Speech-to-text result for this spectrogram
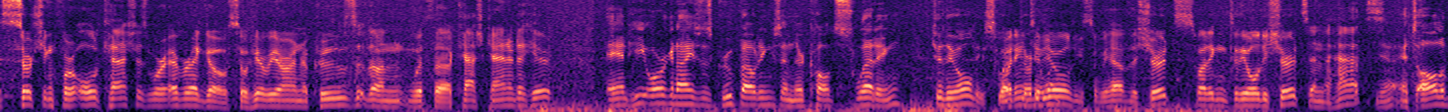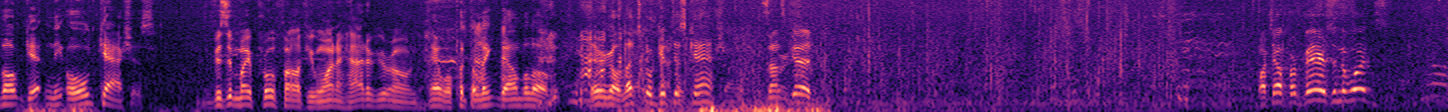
searching for old caches wherever I go. So here we are on a cruise on, with uh, Cache Canada here. And he organizes group outings, and they're called Sweating to the Oldies. Sweat Sweating to the 31. oldies. So we have the shirts, sweating to the oldie shirts and the hats. Yeah, it's all about getting the old caches. Visit my profile if you want a hat of your own. Yeah, we'll put the link down below. There we go. Let's go get this cache. Sounds good. Watch out for bears in the woods. Uh,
